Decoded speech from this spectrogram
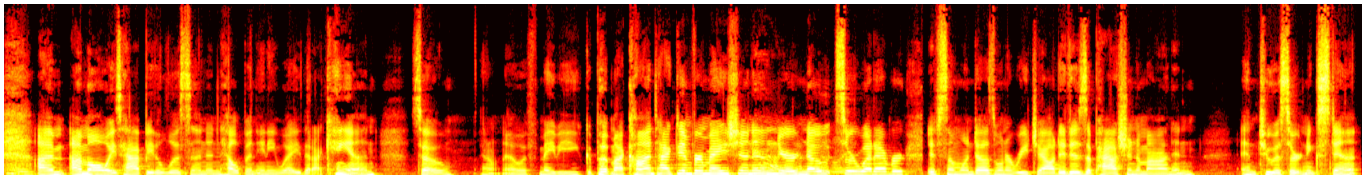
I'm I'm always happy to listen and help in any way that I can. So I don't know if maybe you could put my contact information yeah, in your definitely. notes or whatever. If someone does want to reach out, it is a passion of mine and and to a certain extent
